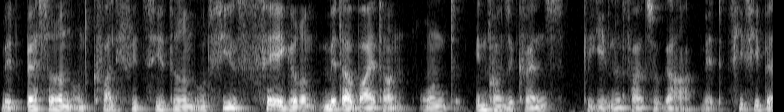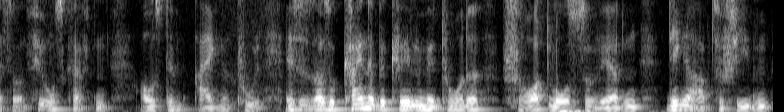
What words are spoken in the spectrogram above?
mit besseren und qualifizierteren und viel fähigeren Mitarbeitern und in Konsequenz gegebenenfalls sogar mit viel, viel besseren Führungskräften aus dem eigenen Pool. Es ist also keine bequeme Methode, schrottlos zu werden, Dinge abzuschieben,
